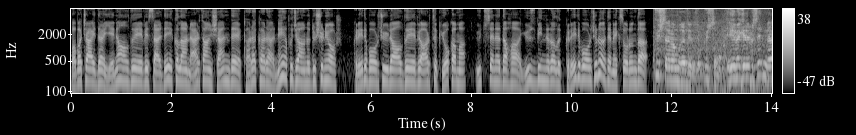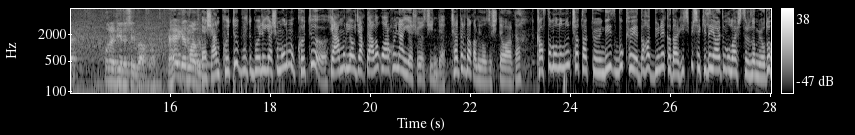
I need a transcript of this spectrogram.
Babaçay'da yeni aldığı evi selde yıkılan Ertan Şen de kara kara ne yapacağını düşünüyor. Kredi borcuyla aldığı evi artık yok ama 3 sene daha 100 bin liralık kredi borcunu ödemek zorunda. 3 sene ben bu kredi ödeyeceğim. 3 sene. Evime gelebilseydim de bu krediyi ödeseydim rahat rahat. Yani herkes mağdur. Yaşam kötü. Burada böyle yaşam olur mu? Kötü. Yağmur yağacak diye korkuyla yaşıyoruz şimdi. Çadırda kalıyoruz işte orada. Kastamonu'nun Çatak köyündeyiz. Bu köye daha düne kadar hiçbir şekilde yardım ulaştırılamıyordu.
